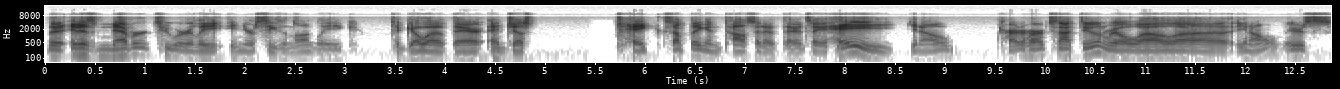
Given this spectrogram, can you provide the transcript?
there, it is never too early in your season-long league to go out there and just take something and toss it out there and say, hey, you know, Carter Hart's not doing real well. Uh, you know, here's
